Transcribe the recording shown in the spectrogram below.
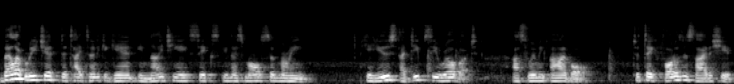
Ballard reached the Titanic again in 1986 in a small submarine. He used a deep sea robot a swimming eyeball, to take photos inside the ship.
